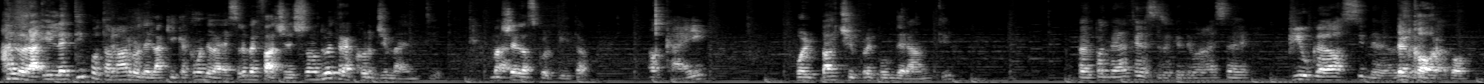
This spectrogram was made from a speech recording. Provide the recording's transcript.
Allora, il tipo tamarro della chicca come deve essere? Beh, facile, ci sono due o tre accorgimenti. Mascella scolpita, Ok? polpacci preponderanti Preponderanti nel senso che devono essere più grossi del, del corpo, Ok.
